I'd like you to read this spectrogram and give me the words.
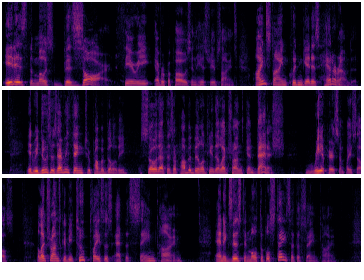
It is the most bizarre theory ever proposed in the history of science. Einstein couldn't get his head around it. It reduces everything to probability so that there's a probability the electrons can vanish, reappear someplace else. Electrons can be two places at the same time and exist in multiple states at the same time.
